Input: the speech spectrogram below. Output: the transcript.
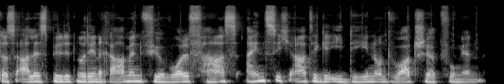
das alles bildet nur den Rahmen für Wolf Haas einzigartige Ideen und Wortschöpfungen.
